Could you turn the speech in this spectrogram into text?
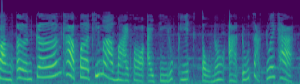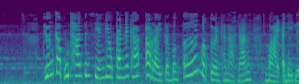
บังเอิญเกินค่ะ เปิดที่มา My for IG ลูกพีชโตโน่อาจรู้จักด้วยค่ะ ถึงกับอุทานเป็นเสียงเดียวกันนะคะ อะไรจะบังเอิญบังเอิญขนาดนั้น หมายอดีตเล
